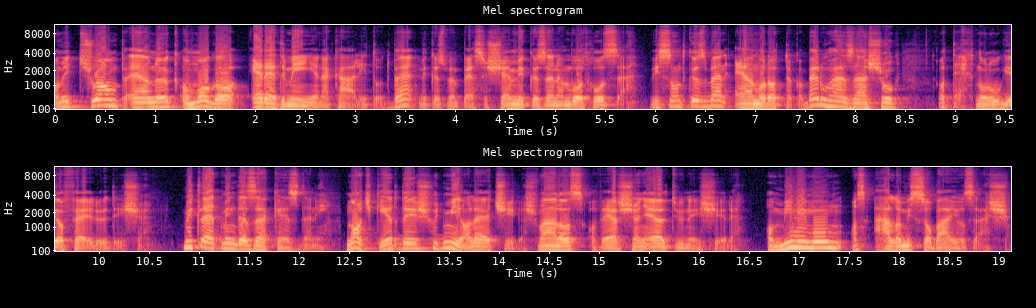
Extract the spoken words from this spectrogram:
Amit Trump elnök a maga eredményének állított be, miközben persze semmi köze nem volt hozzá. Viszont közben elmaradtak a beruházások, a technológia fejlődése. Mit lehet mindezzel kezdeni? Nagy kérdés, hogy mi a lehetséges válasz a verseny eltűnésére. A minimum az állami szabályozás.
